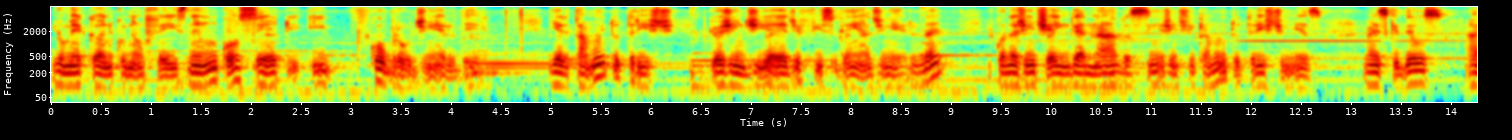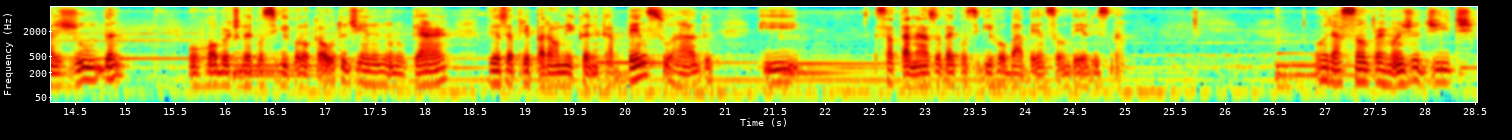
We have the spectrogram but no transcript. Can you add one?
e o mecânico não fez nenhum conserto e cobrou o dinheiro dele. E ele está muito triste, porque hoje em dia é difícil ganhar dinheiro, né? E quando a gente é enganado assim, a gente fica muito triste mesmo. Mas que Deus ajuda, o Robert vai conseguir colocar outro dinheiro no lugar, Deus vai preparar um mecânico abençoado e Satanás não vai conseguir roubar a bênção deles, não. Oração para a irmã Judite.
